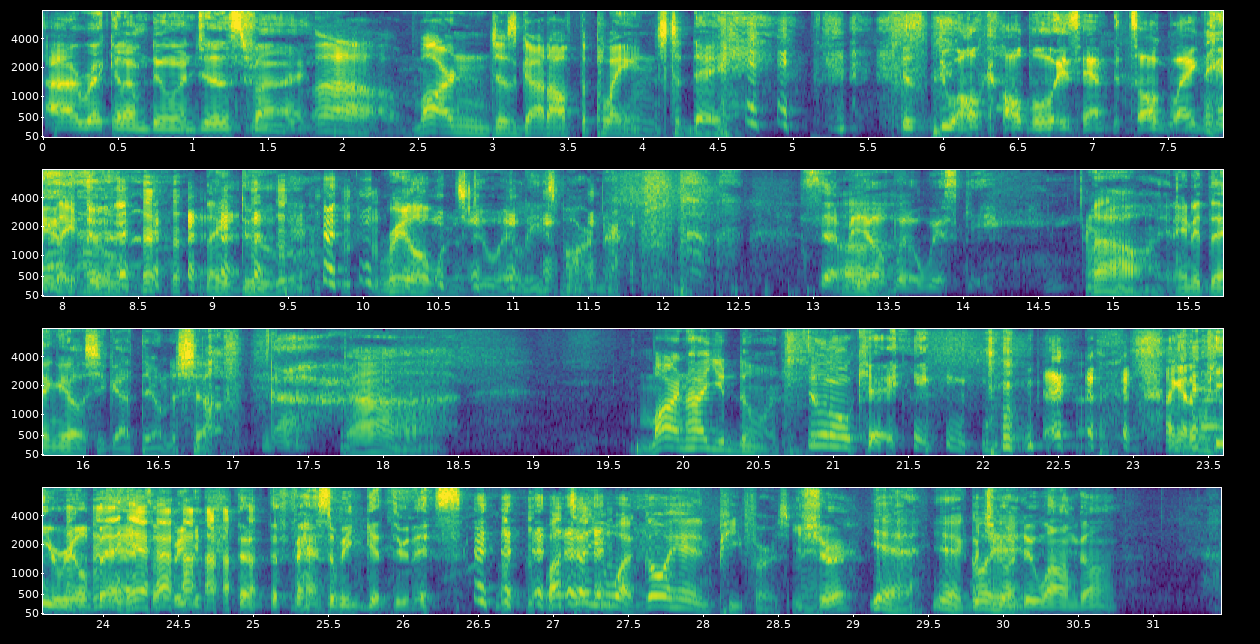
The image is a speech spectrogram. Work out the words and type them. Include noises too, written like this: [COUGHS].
I reckon I'm doing just fine. Oh, Martin just got off the planes today. [LAUGHS] Just do all cowboys have to talk like this? They do. [LAUGHS] They do. Real ones do, at least, partner. Set me up with a whiskey. Oh, and anything else you got there on the shelf? Ah. Martin, how you doing? Doing okay. [LAUGHS] I gotta pee real bad. So we can, the, the faster we can get through this. Well, I'll tell you what. Go ahead and pee first, man. You sure? Yeah, yeah. Go what you gonna do while I'm gone?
